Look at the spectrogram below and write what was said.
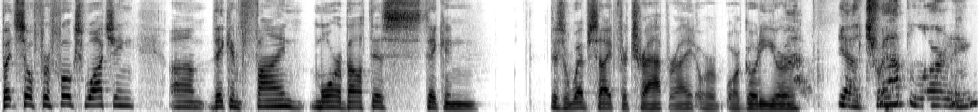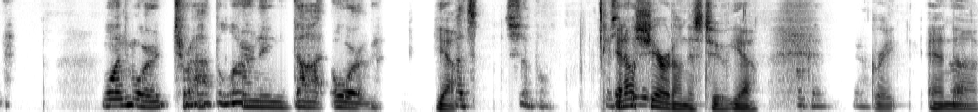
but so for folks watching, um, they can find more about this. They can. There's a website for Trap, right? Or or go to your. Yeah, trap learning, one word, trap traplearning.org. Yeah, That's simple. It's and I'll great- share it on this too. Yeah, Okay. great. And uh,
